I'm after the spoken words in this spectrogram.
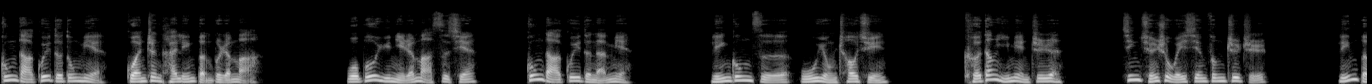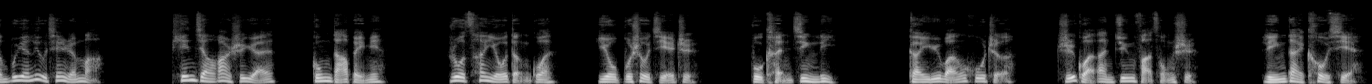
攻打归德东面，管镇台领本部人马。我拨与你人马四千，攻打归德南面。林公子武勇超群。”可当一面之任，今全受为先锋之职，领本部院六千人马，偏将二十员攻打北面。若参有等官有不受节制，不肯尽力，敢于玩忽者，只管按军法从事。林代叩谢，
